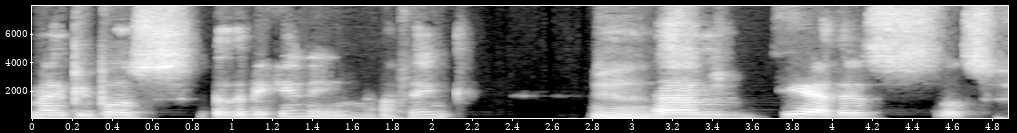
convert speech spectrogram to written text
maybe was at the beginning. I think. yes. Um, yeah, there's lots of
